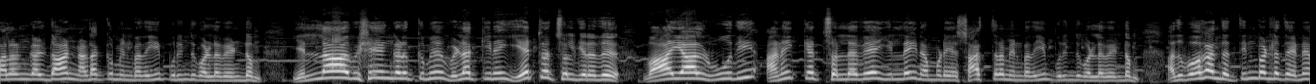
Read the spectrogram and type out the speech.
பலன்கள் தான் நடக்கும் என்பதை புரிந்து கொள்ள வேண்டும். எல்லா விஷயங்களுக்குமே விளக்கினை ஏற்றச் சொல்கிறது. வாயால் ஊதி அணைக்கச் சொல்லவே இல்லை நம்முடைய சாஸ்திரம் என்பதையும் புரிந்து கொள்ள வேண்டும். அதுபோக அந்த தின்பண்டத்தை என்ன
